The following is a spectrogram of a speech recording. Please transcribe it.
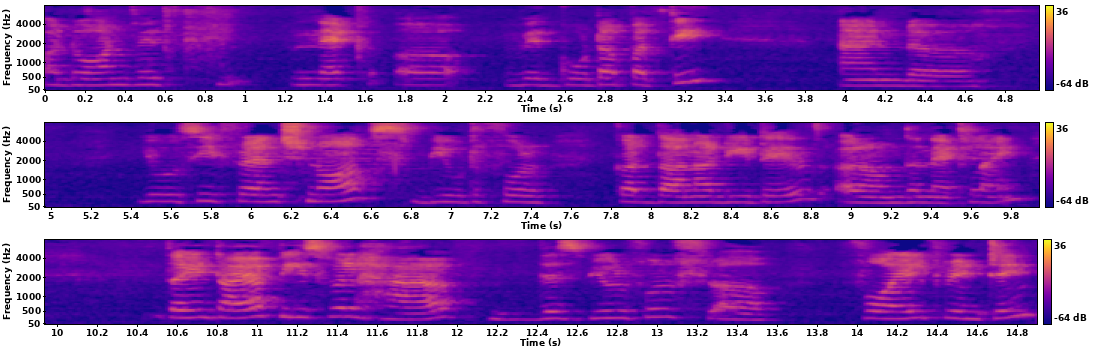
adorned with neck uh, with gota patti and uh, you will see French knots, beautiful kardana details around the neckline. The entire piece will have this beautiful uh, foil printing.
